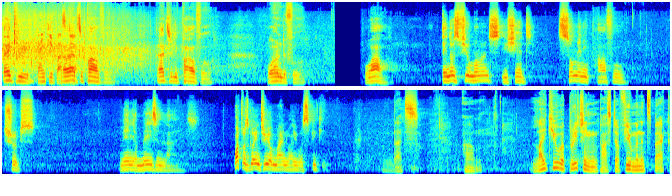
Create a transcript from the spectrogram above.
Thank you. Thank you, Oh, Pastor. that's a powerful. That's really powerful. Wonderful. Wow. In those few moments, you shared so many powerful truths, many amazing lines. What was going through your mind while you were speaking? That's um, like you were preaching, Pastor, a few minutes back,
